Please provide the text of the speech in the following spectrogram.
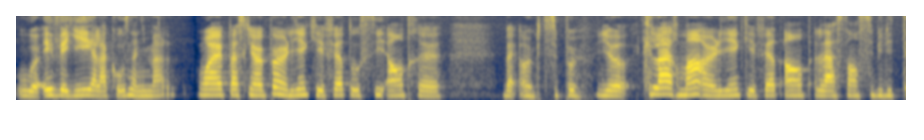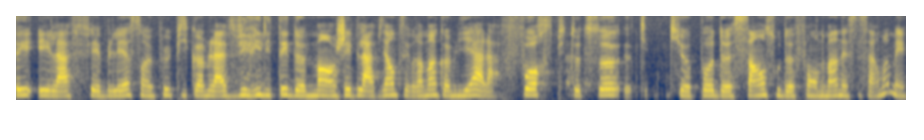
ou euh, éveillée à la cause animale. Ouais, parce qu'il y a un peu un lien qui est fait aussi entre. euh, Ben, un petit peu. Il y a clairement un lien qui est fait entre la sensibilité et la faiblesse, un peu, puis comme la virilité de manger de la viande, c'est vraiment comme lié à la force, puis tout ça, qui- qui a pas de sens ou de fondement nécessairement, mais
